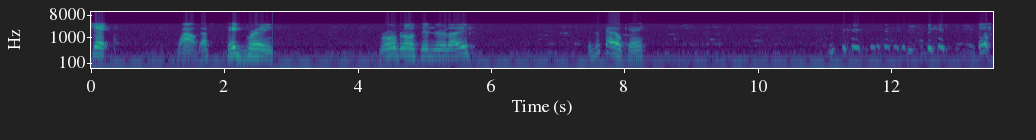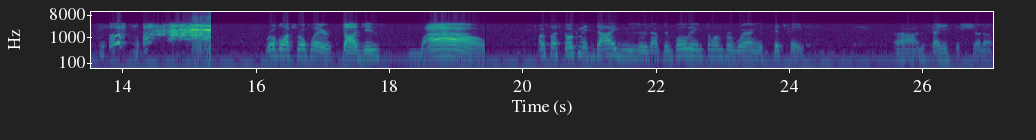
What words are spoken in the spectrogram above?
Shit. Wow, that's big brain. Roblox in real life. Is this guy okay? Roblox role player dodges. Wow r slash go commit die users after bullying someone for wearing a stitch face. Ah, this guy needs to shut up.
